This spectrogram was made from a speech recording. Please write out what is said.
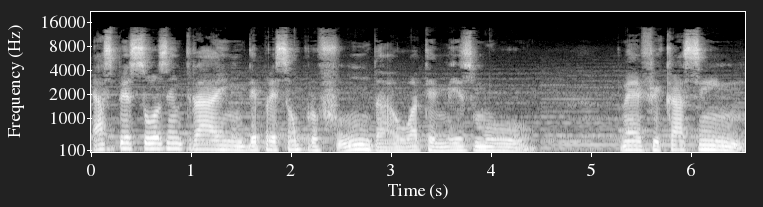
é as pessoas entrar em depressão profunda ou até mesmo né, ficar assim,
